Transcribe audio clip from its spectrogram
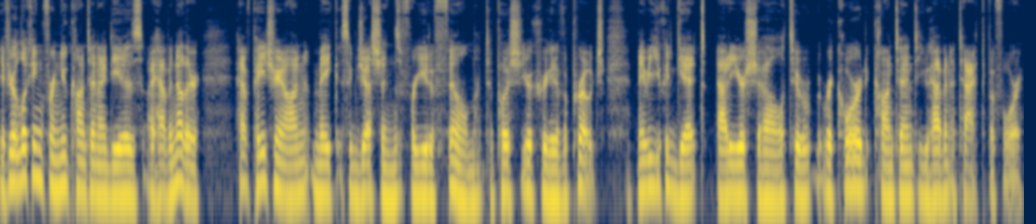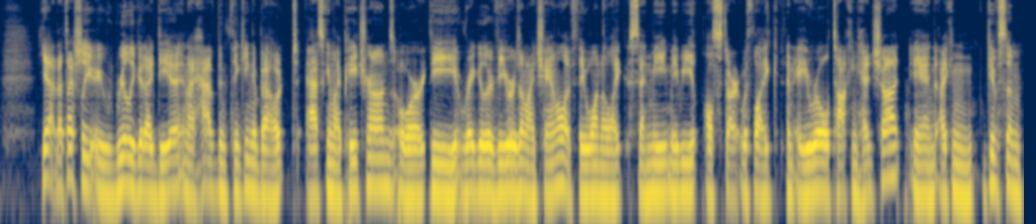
If you're looking for new content ideas, I have another. Have Patreon make suggestions for you to film to push your creative approach. Maybe you could get out of your shell to record content you haven't attacked before. Yeah, that's actually a really good idea. And I have been thinking about asking my patrons or the regular viewers on my channel if they want to like send me, maybe I'll start with like an A roll talking headshot and I can give some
